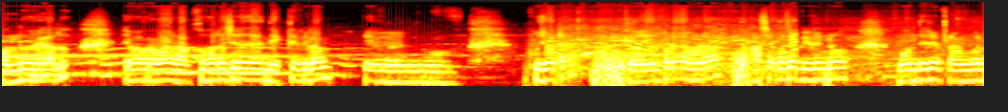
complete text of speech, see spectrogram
বন্ধ হয়ে গেল এবং আমার ভাগ্য ভালো ছিল যে আমি দেখতে পেলাম। পুজোটা। তো এরপরে আমরা আশেপাশে বিভিন্ন মন্দিরের প্রাঙ্গণ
